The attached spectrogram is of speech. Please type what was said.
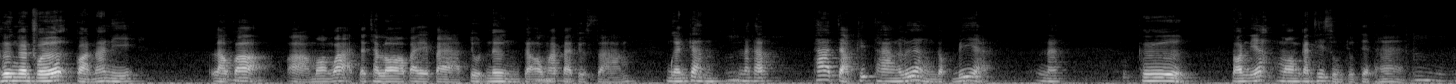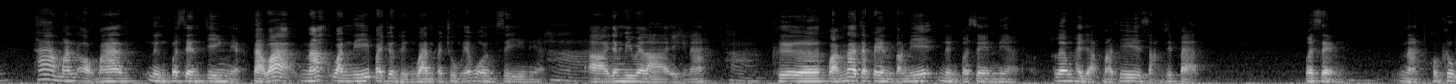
คือเงินเฟ้อก่อนหน้านี้ เราก็อ่ามองว่าจะชะลอไป 8.1 แต่ออกมา 8.3 เหมือนกันนะครับ ถ้าจับทิศทางเรื่องดอกเบี้ยนะคือตอนเนี้ยมองกันที่ 0.75อืมถ้ามันออกมา 1%จริงเนี่ย แต่ว่าณวันนี้ไปจนถึงวันประชุม FOMC เนี่ยค่ะอ่ายังมีเวลาอีกนะ ค่ะคือความน่าจะเป็นตอนนี้ 1%เนี่ยเริ่มขยับมาที่ 38เปอร์เซ็นต์นะคือ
